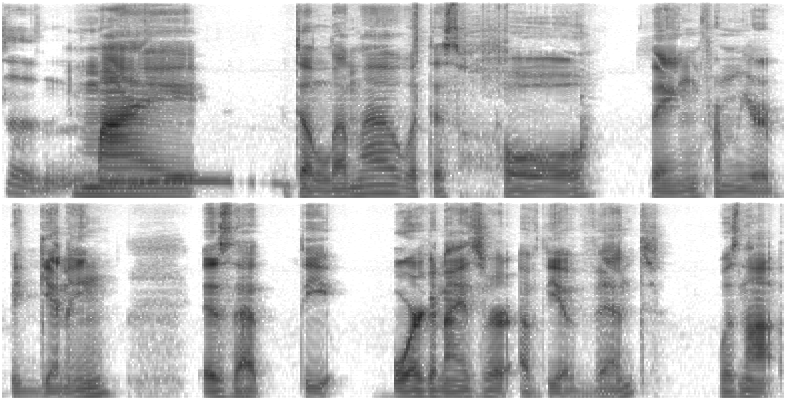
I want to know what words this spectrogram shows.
to- my dilemma with this whole thing from your beginning is that the organizer of the event was not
